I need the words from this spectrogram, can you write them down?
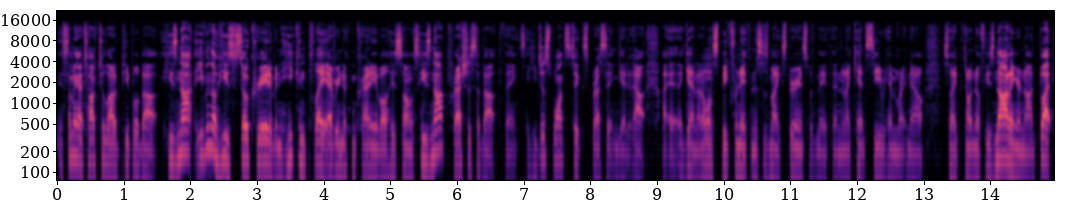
is something I talk to a lot of people about. He's not, even though he's so creative and he can play every nook and cranny of all his songs, he's not precious about things. He just wants to express it and get it out. I, again, I don't want to speak for Nathan. This is my experience with Nathan, and I can't see him right now, so I don't know if he's nodding or not. But,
